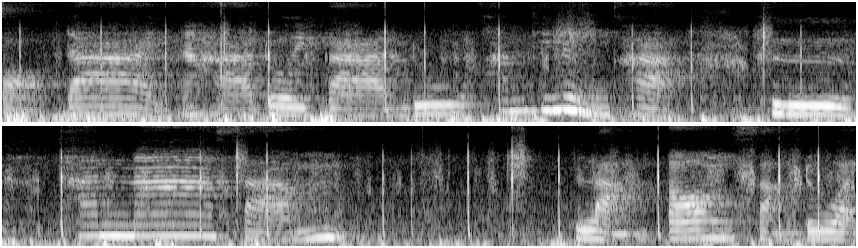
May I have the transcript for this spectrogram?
สอบได้นะคะ โดยการดูขั้นที่หนึ่งค่ะ คือท่านหน้าซ้ำหลังต้องซ้ำด้วย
